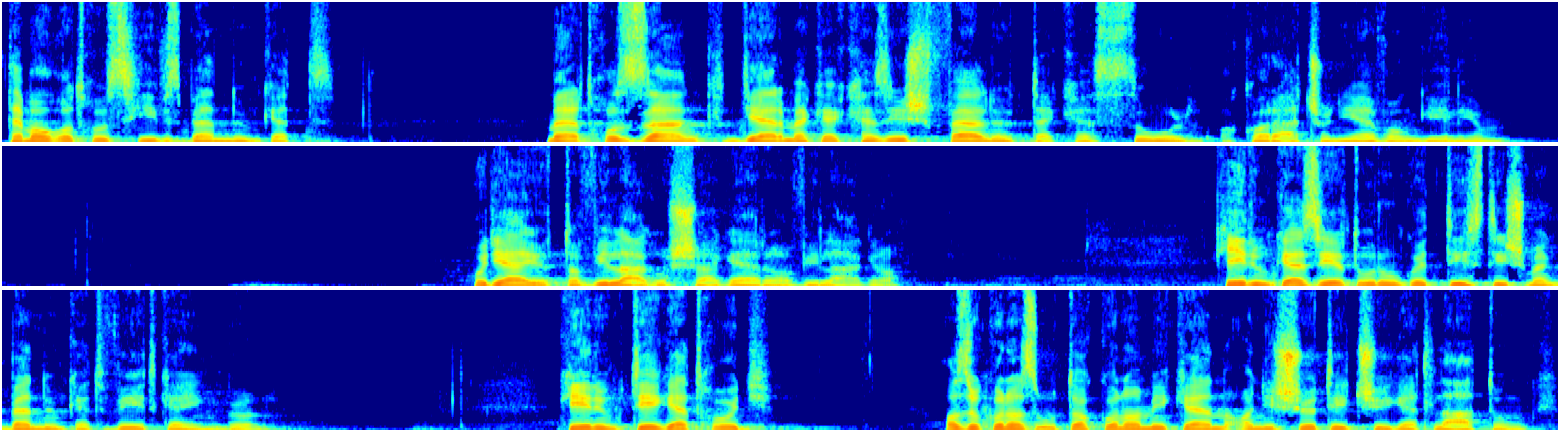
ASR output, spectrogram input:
Te magadhoz hívsz bennünket, mert hozzánk gyermekekhez és felnőttekhez szól a karácsonyi evangélium hogy eljött a világosság erre a világra. Kérünk ezért, Urunk, hogy tisztíts meg bennünket védkeinkből. Kérünk téged, hogy azokon az utakon, amiken annyi sötétséget látunk,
